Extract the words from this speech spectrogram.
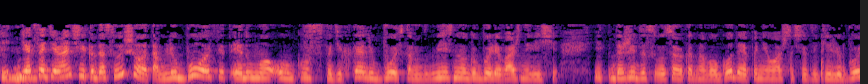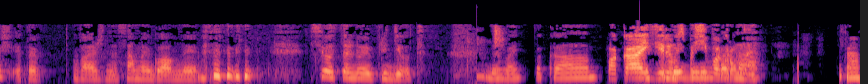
я, кстати, раньше, когда слышала там любовь, я думала, о, господи, какая любовь, там есть много более важные вещи. И дожить до своего 41 года я поняла, что все-таки любовь – это важно, самое главное. Все остальное придет. Давай, пока. Пока, Игорь, спасибо, спасибо огромное. Пока.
